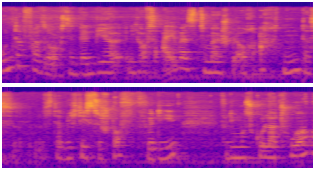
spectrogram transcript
unterversorgt sind, wenn wir nicht aufs Eiweiß zum Beispiel auch achten. Das ist der wichtigste Stoff für die, für die Muskulatur.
